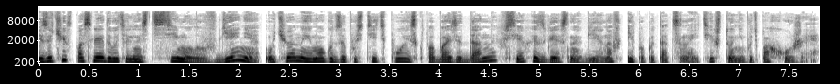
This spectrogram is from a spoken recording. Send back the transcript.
Изучив последовательность символов в гене, ученые могут запустить поиск по базе данных всех известных генов и попытаться найти что-нибудь похожее.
